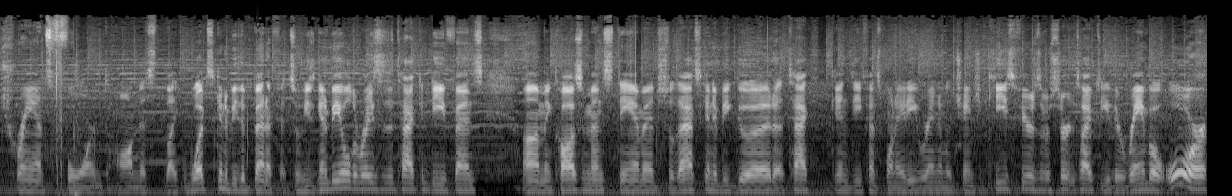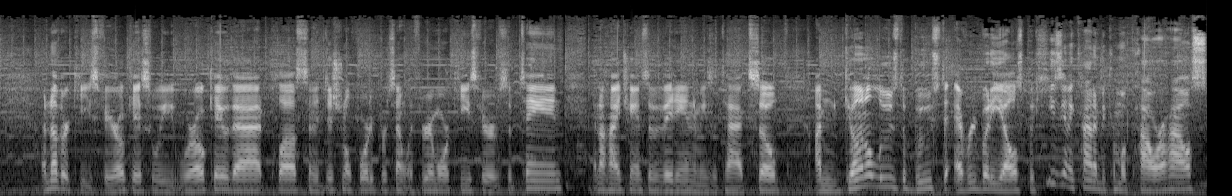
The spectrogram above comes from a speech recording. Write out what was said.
transformed on this like what's going to be the benefit? So he's going to be able to raise his attack and defense um, and cause immense damage so that's going to be good. Attack and defense 180 randomly changing Ki spheres of a certain type to either rainbow or another Ki sphere. Okay so we, we're okay with that plus an additional 40% with three or more Ki spheres obtained and a high chance of evading enemies attacks. So i'm gonna lose the boost to everybody else but he's gonna kind of become a powerhouse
